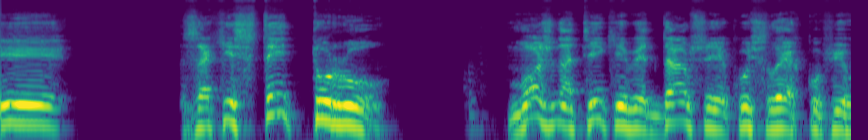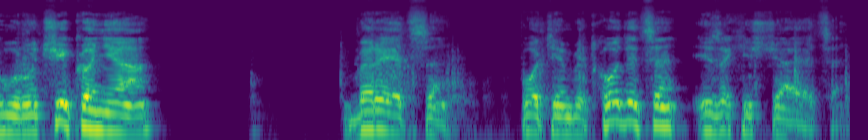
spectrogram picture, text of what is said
І захистить туру можна тільки віддавши якусь легку фігуру, чи коня береться, потім відходиться і захищається.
